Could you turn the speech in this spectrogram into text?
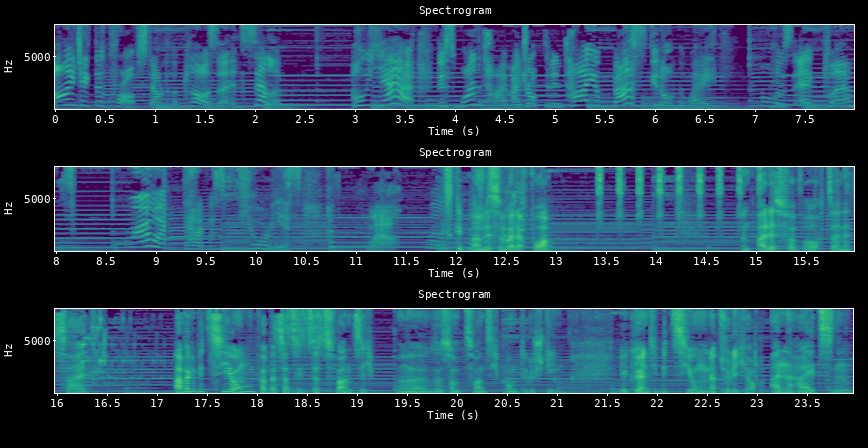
I take the crops down to the plaza and sell them. Oh yeah, this one time I dropped an entire basket on the way. All those eggplants. Ruined. Dad was furious. Wow. Es gibt mal ein bisschen weiter vor. Und alles verbraucht seine Zeit. Aber die Beziehung verbessert sich zu 20, äh, ist um 20 Punkte gestiegen. Ihr könnt die Beziehung natürlich auch anheizen.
